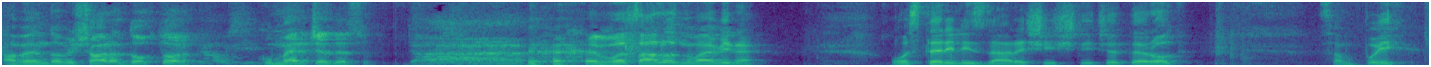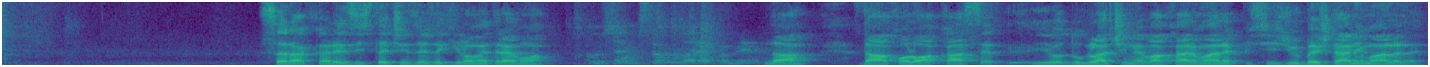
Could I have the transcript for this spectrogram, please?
da? Avem domnișoară doctor Ne auzit. cu Mercedesul. Da. Vă salut, nu mai vine. O sterilizare și știi ce te rog? Să-mi pui săraca, rezistă 50 de km acum? Cum să nu? Fără probleme. Da? Dar acolo acasă, eu duc la cineva care mai are pisici și iubește animalele.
